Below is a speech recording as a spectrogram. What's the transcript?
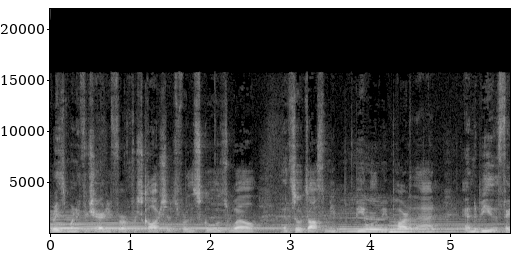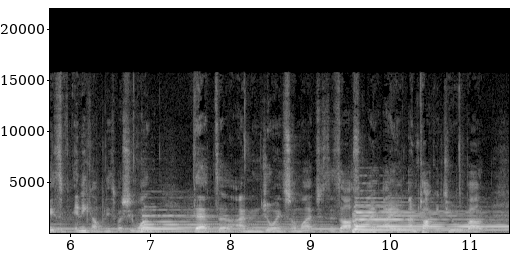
raise money for charity for, for scholarships for the school as well, and so it's awesome to be able to be part of that and to be the face of any company, especially one that uh, I'm enjoying so much is, is awesome. I, I I'm talking to you about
